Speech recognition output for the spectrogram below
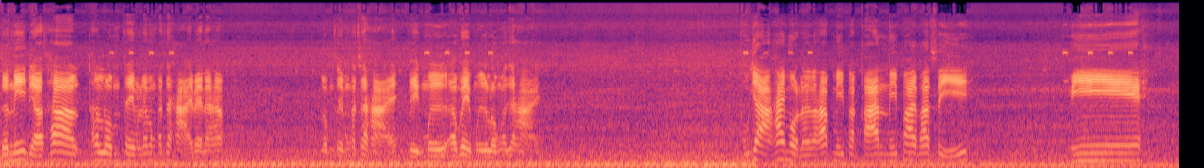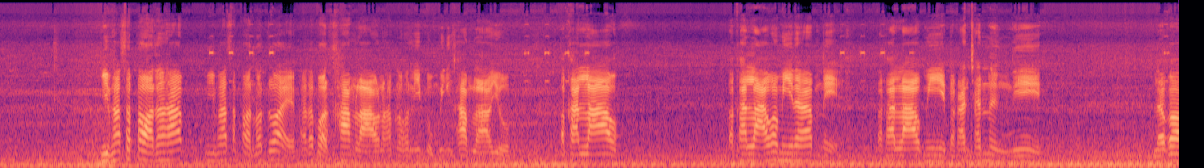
ตัวนี้เดี๋ยวถ้าถ้าลมเต็มแล้วมันก็จะหายไปนะครับ ลมเต็มก็จะหายเบรกมือเอาเบรกมือลงก็จะหาย ทุกอย่างให้หมดเลยนะครับ มีประกันมีป้ายภาษี มี มีพาสปอร์ตนะครับ มีพาสปอร์ตรถด้วยพาสปอร์ตข้ามลาวนะครับแล้วคนนี้ผมวิ่งข้ามลาวอยู่ ประกันลาว ประกันลาวก็มีนะครับนี่ ประกันลาวมีประกันชั้นหนึ่งมีแล้วก็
